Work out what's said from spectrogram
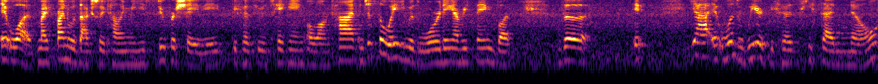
It was. My friend was actually telling me he's super shady because he was taking a long time and just the way he was wording everything. But the, it, yeah, it was weird because he said no,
